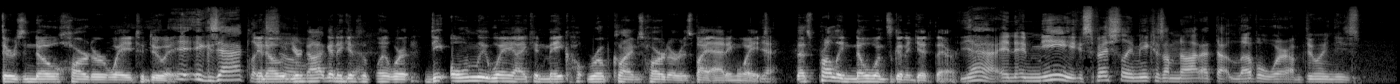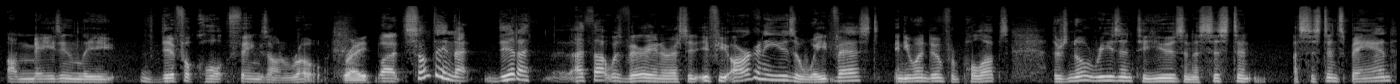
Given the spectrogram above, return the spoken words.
there's no harder way to do it. Exactly. You know, so, you're not going to get yeah. to the point where the only way I can make rope climbs harder is by adding weight. Yeah. That's probably no one's going to get there. Yeah, and and me, especially me, because I'm not at that level where I'm doing these amazingly difficult things on rope. Right. But something that did I I thought was very interesting. If you are going to use a weight vest and you want to do them for pull-ups, there's no reason to use an assistant assistance band.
